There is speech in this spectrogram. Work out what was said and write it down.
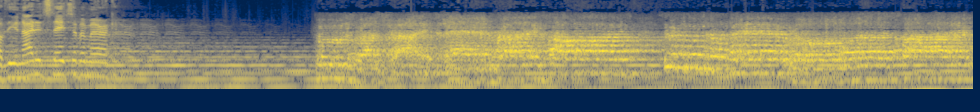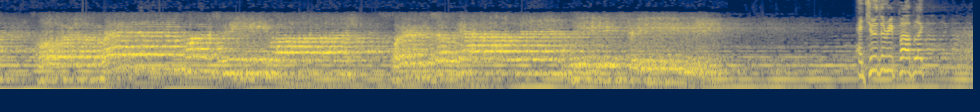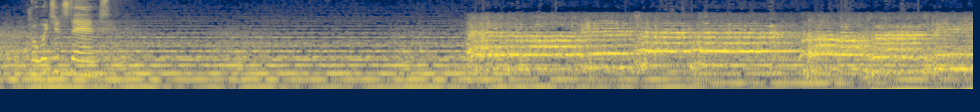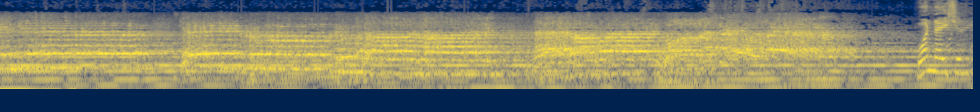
of the United States of America. and to the republic which it stands, one nation,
